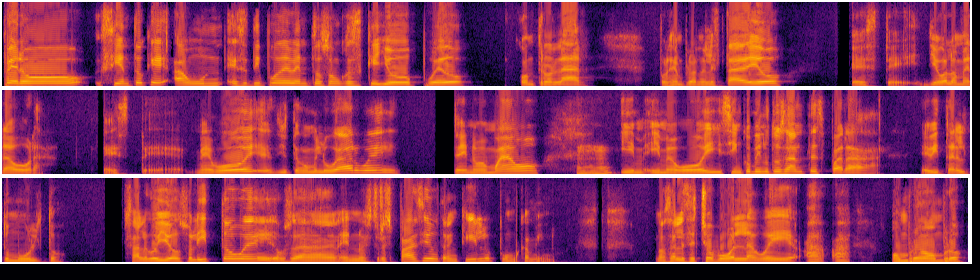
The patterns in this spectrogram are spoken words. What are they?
Pero siento que aún ese tipo de eventos son cosas que yo puedo controlar. Por ejemplo, en el estadio, este, llevo a la mera hora. Este, me voy, eh, yo tengo mi lugar, güey, de ahí no me muevo, y, y, me voy cinco minutos antes para evitar el tumulto. Salgo yo solito, güey, o sea, en nuestro espacio, tranquilo, pum, camino. No sales hecho bola, güey. Ah, ah, hombro a hombro.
